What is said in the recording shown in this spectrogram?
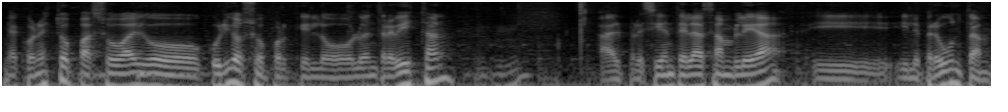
Mira, con esto pasó algo curioso porque lo, lo entrevistan al presidente de la Asamblea y, le preguntan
